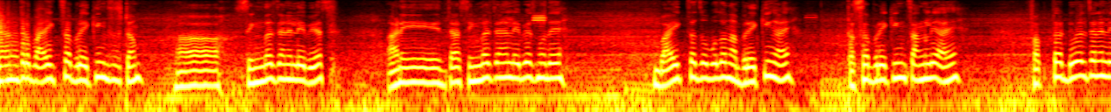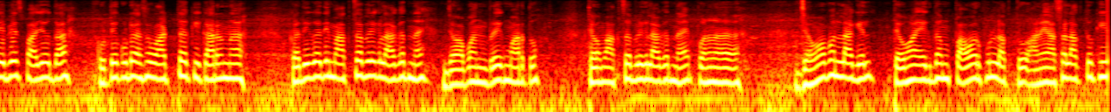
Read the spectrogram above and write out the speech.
त्यानंतर बाईकचा braking system single channel A B S आणि त्या सिंगल चॅनल ए बी एसमध्ये बाईकचा जो बोलतो ना ब्रेकिंग आहे तसं ब्रेकिंग चांगली आहे. फक्त ड्युअल चॅनल एबीएस पाहिजे होता. कुठे कुठे असं वाटतं की कारण कधी कधी मागचा ब्रेक लागत नाही. जेव्हा आपण ब्रेक मारतो तेव्हा मागचा ब्रेक लागत नाही. पण जेव्हा पण लागेल तेव्हा एकदम पॉवरफुल लागतो. आणि असं लागतो की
